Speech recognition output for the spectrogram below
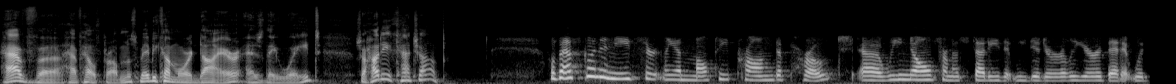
have uh, have health problems, may become more dire as they wait. So how do you catch up? Well, that's going to need certainly a multi-pronged approach. Uh, we know from a study that we did earlier that it would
